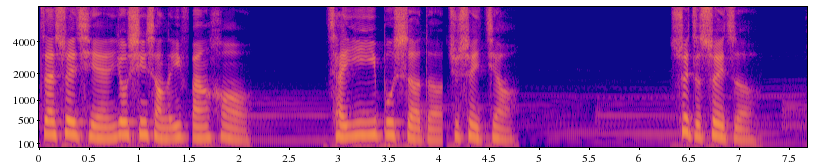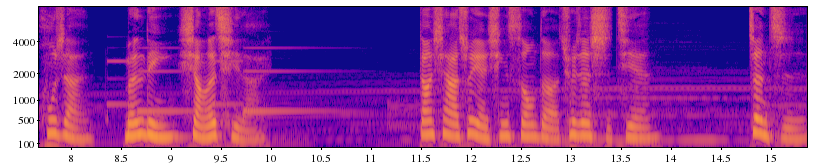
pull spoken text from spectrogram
在睡前又欣赏了一番后，才依依不舍地去睡觉。睡着睡着，忽然门铃响了起来。当下睡眼惺忪的确认时间，正值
